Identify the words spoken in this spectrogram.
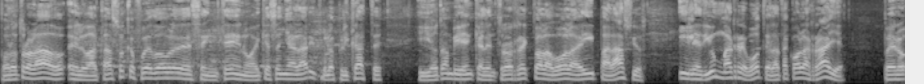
Por otro lado, el batazo que fue doble de Centeno, hay que señalar, y tú lo explicaste, y yo también, que le entró recto a la bola ahí Palacios y le dio un mal rebote, él atacó la raya. Pero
